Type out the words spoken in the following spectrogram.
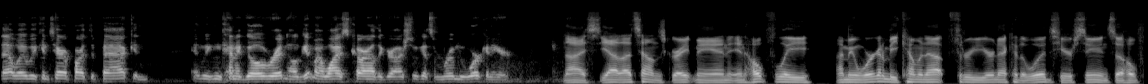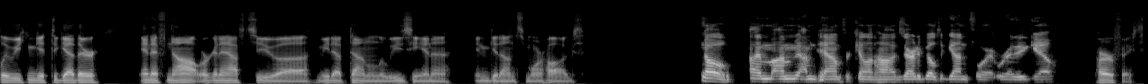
that way we can tear apart the pack and, and we can kind of go over it and I'll get my wife's car out of the garage so we got some room to work in here. Nice. Yeah, that sounds great, man. And hopefully, I mean, we're going to be coming up through your neck of the woods here soon. So hopefully we can get together. And if not, we're going to have to uh, meet up down in Louisiana and get on some more hogs. Oh, I'm I'm I'm down for killing hogs. I already built a gun for it. We're ready to go. Perfect.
